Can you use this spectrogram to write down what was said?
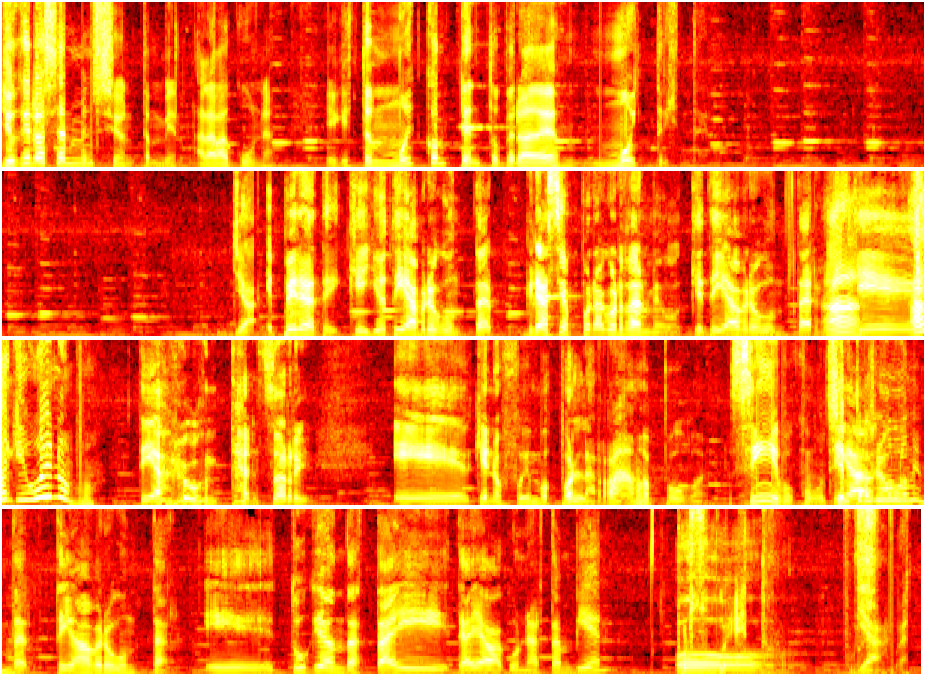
yo quiero hacer mención también a la vacuna. Y que estoy muy contento, pero a la vez muy triste. Ya, espérate, que yo te iba a preguntar. Gracias por acordarme, vos, que te iba a preguntar. Ah, que- ah qué bueno, pues. Te iba a preguntar, sorry. eh, que nos fuimos por las ramas, po. Sí, pues como Te iba siempre a lo mismo. preguntar, te iba a preguntar. eh, ¿Tú qué onda? ¿Estás ahí- ¿Te vayas a vacunar también? Por O- supuesto. Por ya, supuesto.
